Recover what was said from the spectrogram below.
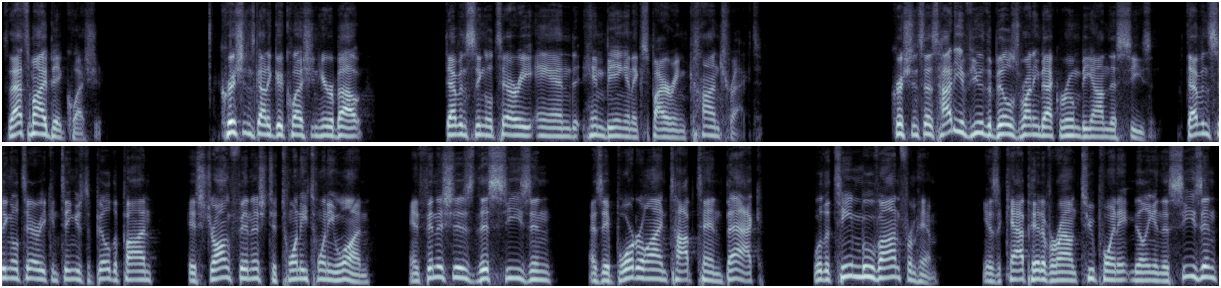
So that's my big question. Christian's got a good question here about Devin Singletary and him being an expiring contract. Christian says, How do you view the Bills' running back room beyond this season? Devin Singletary continues to build upon his strong finish to 2021 and finishes this season as a borderline top 10 back. Will the team move on from him? He has a cap hit of around 2.8 million this season.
